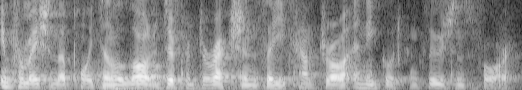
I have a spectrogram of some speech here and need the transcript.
information that points in a lot of different directions that you can't draw any good conclusions for.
